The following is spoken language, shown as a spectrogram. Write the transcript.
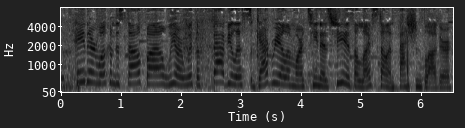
Hey there and welcome to Style File. We are with a fabulous Gabriela Martinez. She is a lifestyle and fashion blogger.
